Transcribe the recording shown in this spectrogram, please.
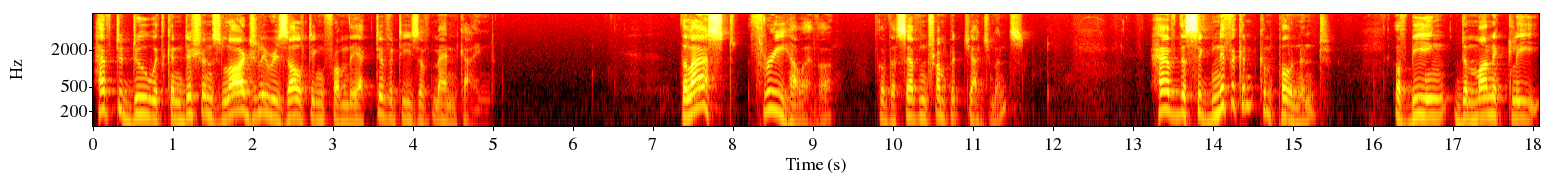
have to do with conditions largely resulting from the activities of mankind. The last three, however, of the seven trumpet judgments have the significant component of being demonically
